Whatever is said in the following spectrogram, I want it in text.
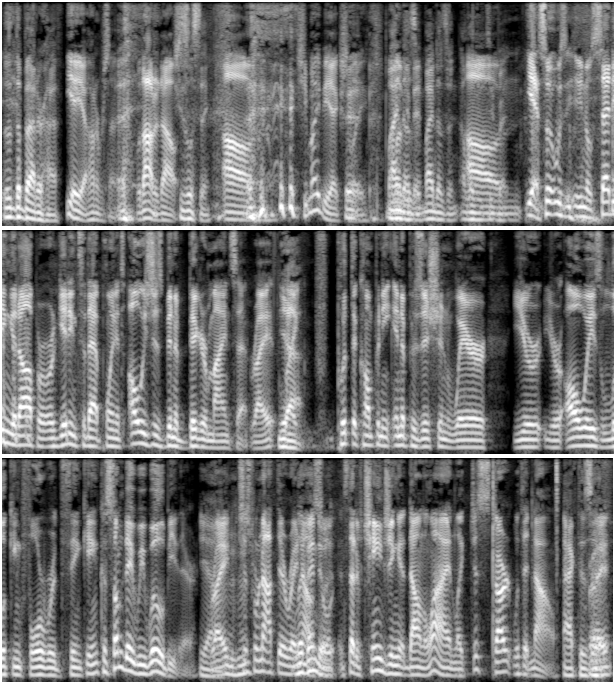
The, the better half. yeah, yeah, 100%. Without a doubt. She's listening. Um, she might be actually. Mine doesn't. Mine doesn't. I love you. Um, yeah, so it was you know setting it up or, or getting to that point. It's always just been a bigger mindset, right? Yeah. Like f- put the company in a position where you're you're always looking forward, thinking because someday we will be there, Yeah. right? It's Just we're not there right Live now. into So it. instead of changing it down the line, like just start with it now. Act as Right. if.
